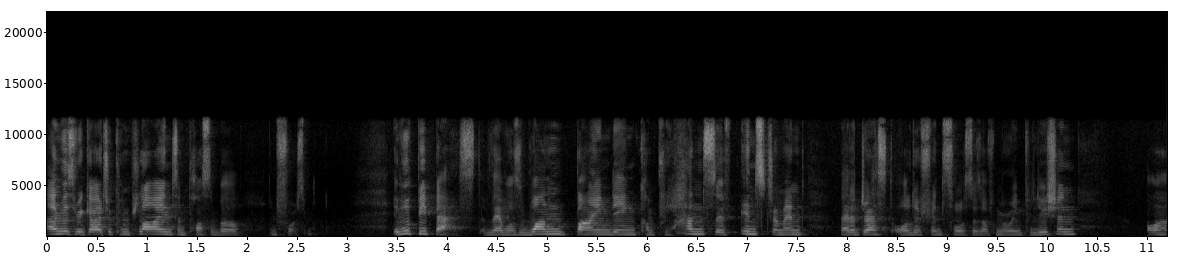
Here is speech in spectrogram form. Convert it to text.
and with regard to compliance and possible enforcement. It would be best if there was one binding, comprehensive instrument that addressed all different sources of marine pollution. Uh,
